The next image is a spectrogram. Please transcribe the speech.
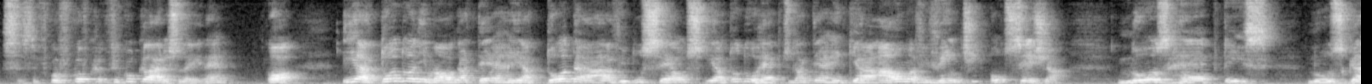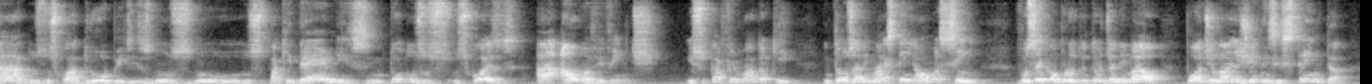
Ficou, ficou, ficou claro isso daí, né? Ó, e a todo animal da terra, e a toda ave dos céus, e a todo réptil da terra em que há alma vivente, ou seja, nos répteis, nos gados, nos quadrúpedes, nos, nos paquidermes, em todas as coisas, há alma vivente. Isso está afirmado aqui. Então os animais têm alma sim. Você que é um protetor de animal, pode ir lá em Gênesis 30,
